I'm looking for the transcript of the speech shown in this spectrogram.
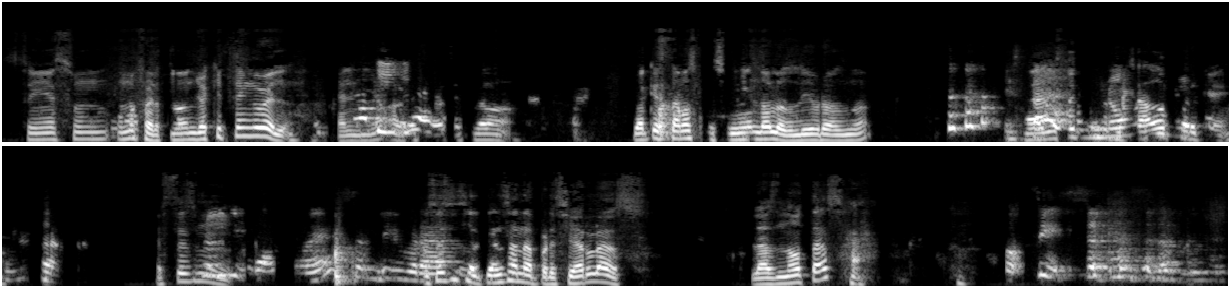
Sí, es un, un ofertón. Yo aquí tengo el, el mío. Ya que estamos consumiendo los libros, ¿no? Está estoy no, porque este es mi. ¿eh? No sé si se alcanzan a apreciar las, las notas. Oh, sí, se alcanzan a apreciar.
